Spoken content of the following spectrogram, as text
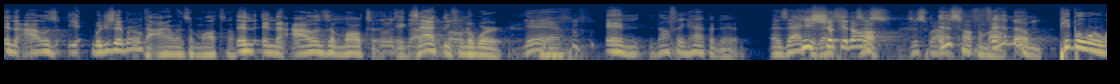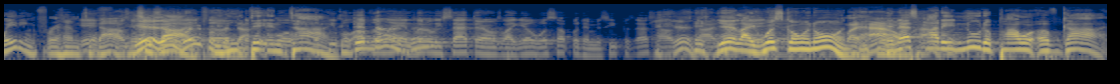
in the islands yeah, what'd you say, bro? The islands of Malta. In in the islands of Malta. Soon as he got off Exactly the from the boat. word. Yeah, And nothing happened to him. Exactly. He shook it off. Just, just what That's I was talking about. venom. People were waiting for him Yeah, to I die. was gonna Yeah, say they was waiting for him to He die. didn't people, die. The people He of the didn't die, land man. literally sat there and was like, "Yo, what's up with him? Is he possessed? How is Yeah. this guy Yeah, like what's yet?" going on? Like, how? And that's How? how they knew the power of God.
